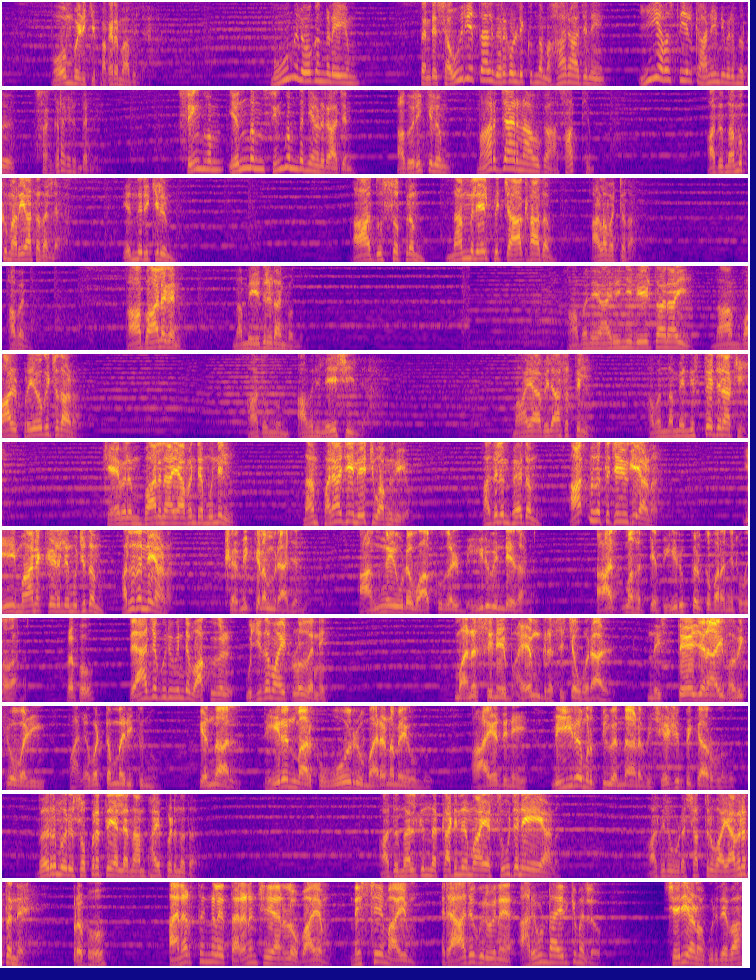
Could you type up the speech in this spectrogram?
പോംവഴിക്ക് പകരമാവില്ല. മൂന്ന് ലോകങ്ങളെയും തന്റെ ശൗര്യത്താൽ വിറകൊള്ളിക്കുന്ന മഹാരാജനെ ഈ അവസ്ഥയിൽ കാണേണ്ടി വരുന്നത് സങ്കടകരം തന്നെ. സിംഹം എന്നും സിംഹം തന്നെയാണ് രാജൻ. അതൊരിക്കലും മാർജാരനാവുക അസാധ്യം. അത് നമുക്കും അറിയാത്തതല്ല. എന്നിരിക്കലും ആ ദുസ്വപ്നം നമ്മിലേൽപ്പിച്ച ആഘാതം അളവറ്റതാണ്. അവൻ ആ ബാലകൻ നമ്മെ എതിരിടാൻ വന്നു. അവനെ അരിഞ്ഞു വീഴ്ത്താനായി നാം വാൾ പ്രയോഗിച്ചതാണ്. അതൊന്നും അവന് ലേശിയില്ല. മായാവിലാസത്തിൽ അവൻ നമ്മെ നിസ്തേജനാക്കി. കേവലം ബാലനായ അവന്റെ മുന്നിൽ നാം പരാജയം ഏറ്റുവാങ്ങുകയോ അതിലും ഭേദം ആത്മഹത്യ ചെയ്യുകയാണ്. ഈ മാനക്കേടിലെ ഉചിതം അതുതന്നെയാണ്. ക്ഷമിക്കണം രാജൻ. അങ്ങയുടെ വാക്കുകൾ ഭീരുവിന്റെതാണ് ആത്മഹത്യ ഭീരുക്കൾക്ക് പറഞ്ഞിട്ടുള്ളതാണ്. പ്രഭു രാജഗുരുവിന്റെ വാക്കുകൾ ഉചിതമായിട്ടുള്ളത് തന്നെ. മനസ്സിനെ ഭയം ഗ്രസിച്ച ഒരാൾ നിസ്തേജനായി ഭവിക്കുക വഴി പലവട്ടം മരിക്കുന്നു. എന്നാൽ ധീരന്മാർക്ക് ഒരു മരണമേ ഉള്ളൂ. ആയതിനെ വീരമൃത്യു എന്നാണ് വിശേഷിപ്പിക്കാറുള്ളത്. വെറും ഒരു സ്വപ്നത്തെയല്ല നാം ഭയപ്പെടുന്നത്. അത് നൽകുന്ന കഠിനമായ സൂചനയെയാണ്. അതിലൂടെ ശത്രുവായ അവനെ തന്നെ. പ്രഭു അനർത്ഥങ്ങളെ തരണം ചെയ്യാനുള്ള ഉപായം നിശ്ചയമായും രാജഗുരുവിന് അറിവുണ്ടായിരിക്കുമല്ലോ. ശരിയാണോ ഗുരുദേവ?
